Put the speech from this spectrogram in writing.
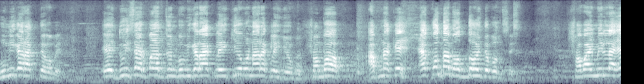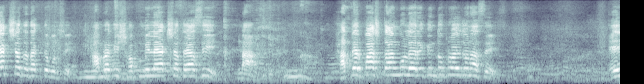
ভূমিকা রাখতে হবে? এই দুই চার পাঁচ জন ভূমিকা রাখলে কি হব, না রাখলে কি হব? সম্ভব? আপনাকে একতাবদ্ধ হইতে বলছে। সবাই মিলে একসাথে থাকতে বলছে। আমরা কি সব মিলে একসাথে আছি? না। হাতের পাঁচটা আঙ্গুলের কিন্তু প্রয়োজন আছে। এই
